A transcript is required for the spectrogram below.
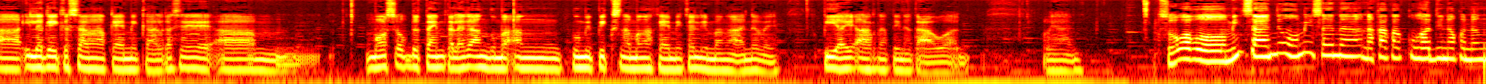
uh, ilagay ka sa chemical kasi um, most of the time talaga ang guma ang pumipix ng mga chemical yung mga ano eh PIR na tinatawag. Ayan. So ako minsan no, minsan na nakakakuha din ako ng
